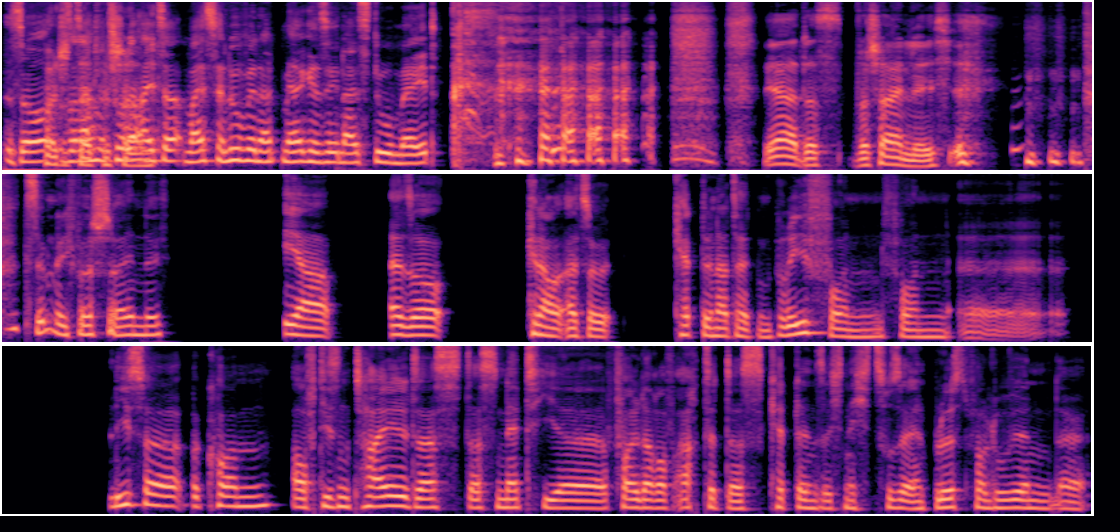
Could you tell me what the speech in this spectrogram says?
So, Falsche so nach. Alter, Meister Luwin hat mehr gesehen als du, Mate. ja, das wahrscheinlich. Ziemlich wahrscheinlich. Ja, also, genau, also Captain hat halt einen Brief von, von äh, Lisa bekommen auf diesen Teil, dass das Ned hier voll darauf achtet, dass Catelyn sich nicht zu sehr entblößt von Luwin. Da,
